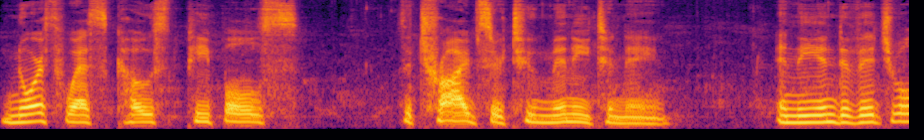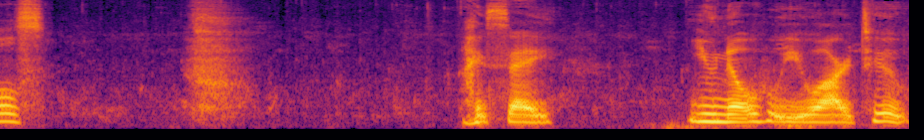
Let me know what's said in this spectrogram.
Northwest Coast peoples. The tribes are too many to name. And the individuals, I say, you know who you are too.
